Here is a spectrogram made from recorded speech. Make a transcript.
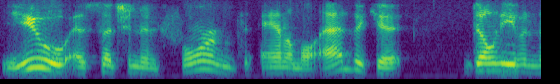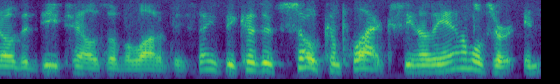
you as such an informed animal advocate, don't even know the details of a lot of these things because it's so complex. You know, the animals are in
